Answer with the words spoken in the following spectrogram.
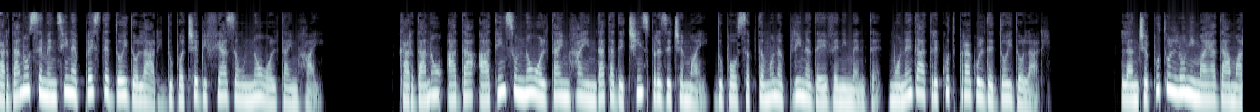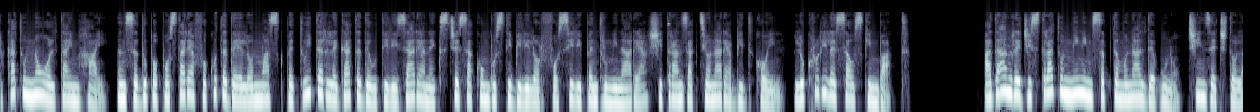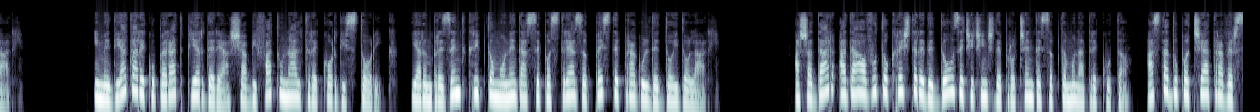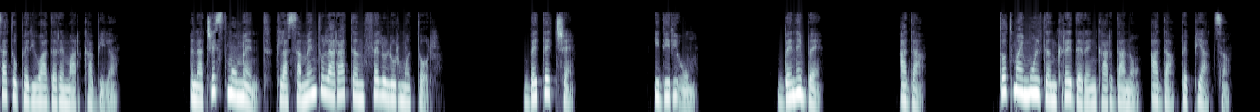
Cardano se menține peste 2 dolari după ce bifează un nou all-time high. Cardano ADA a atins un nou all-time high în data de 15 mai, după o săptămână plină de evenimente. Moneda a trecut pragul de 2 dolari. La începutul lunii mai ADA a marcat un nou all-time high, însă după postarea făcută de Elon Musk pe Twitter legată de utilizarea în exces a combustibililor fosili pentru minarea și tranzacționarea Bitcoin, lucrurile s-au schimbat. ADA a înregistrat un minim săptămânal de 1,50 dolari. Imediat a recuperat pierderea și a bifat un alt record istoric, iar în prezent criptomoneda se păstrează peste pragul de 2 dolari. Așadar, ADA a avut o creștere de 25% săptămâna trecută, asta după ce a traversat o perioadă remarcabilă. În acest moment, clasamentul arată în felul următor. BTC Idirium BNB ADA Tot mai multă încredere în Cardano, ADA, pe piață.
